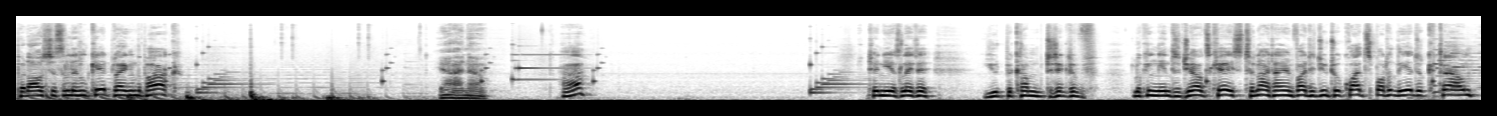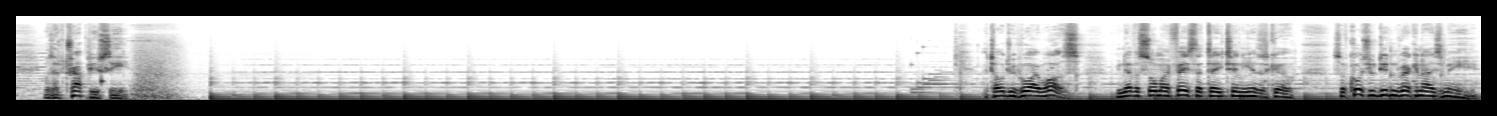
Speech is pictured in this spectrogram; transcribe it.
But I was just a little kid playing in the park. Yeah, I know. Huh? Ten years later, you'd become detective looking into Jowd's case. Tonight I invited you to a quiet spot at the edge of town. It was a trap, you see. I told you who I was. You never saw my face that day ten years ago, so of course you didn't recognize me.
